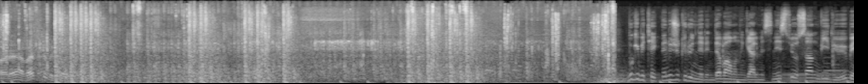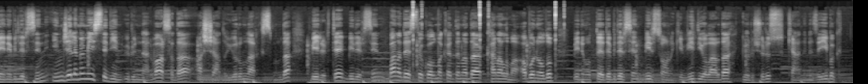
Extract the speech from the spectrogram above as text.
آره عوض شده کار. Teknolojik ürünlerin devamının gelmesini istiyorsan videoyu beğenebilirsin. İncelememi istediğin ürünler varsa da aşağıda yorumlar kısmında belirtebilirsin. Bana destek olmak adına da kanalıma abone olup beni mutlu edebilirsin. Bir sonraki videolarda görüşürüz. Kendinize iyi bakın.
